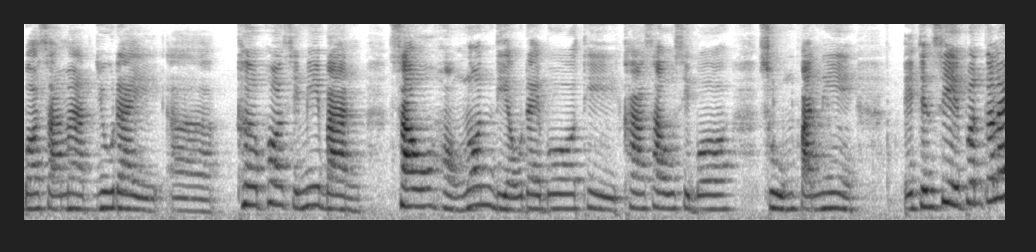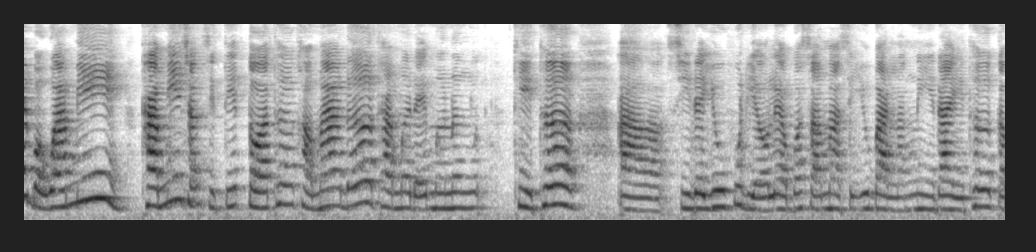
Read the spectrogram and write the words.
บ่สามารถอยู่ได้เอ่อเธอพ่อสิมีบ้านเซาห้องนอนเดียวได้บ่ที่ค่าเซาสิบ่สูงปานนี้ เอเจนซี่เพิ่นก็เลยบอกว่ามีถ้ามีฉันสิติดต่อเธอเข้ามาเด้อถ้าเมื่อใดมื้อหนึงที่เธออ่าสิได้อยู่ผู้เดียวแล้วบ่สามารถสิอยู่บ้านหลังนี้ได้เธอก็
